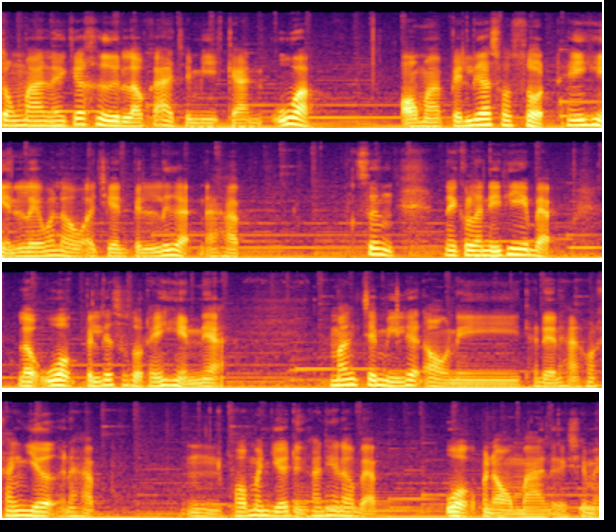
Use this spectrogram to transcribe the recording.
ตรงมาเลยก็คือ เราก็อาจจะมีการอ้วกออกมาเป็นเลือดสดๆให้เห็นเลยว่าเราอาเจียนเป็นเลือดนะครับ ซึ่งในกรณีที่แบบเราอ้วกเป็นเลือดสดๆให้เห็นเนี่ยมักจะมีเลือดออกในทางเดินอาหารค่อนข้างเยอะนะครับอืมเพราะมันเยอะถึงขั้นที่เราแบบอ้วกมันออกมาเลยใช่ไหม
